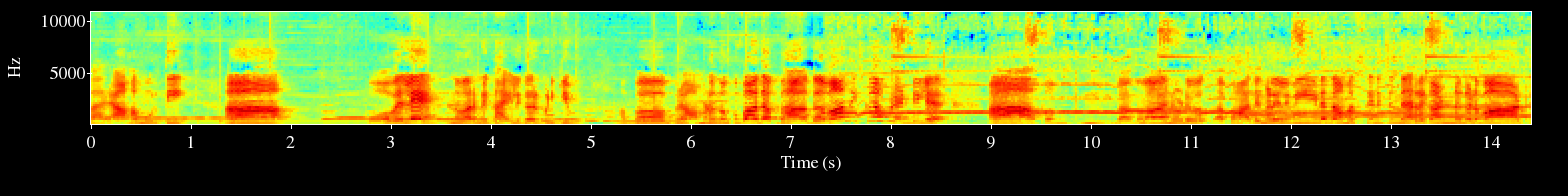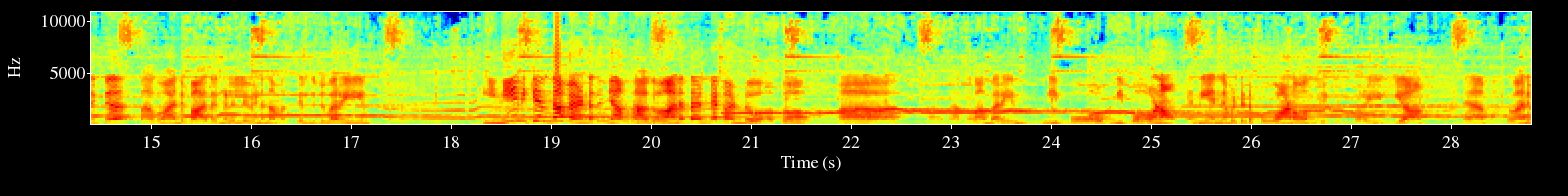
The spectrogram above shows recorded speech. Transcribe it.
വരാഹമൂർത്തി. ആ പോവല്ലേ എന്ന് പറഞ്ഞ് കയ്യിൽ കയറി പിടിക്കും. അപ്പൊ ബ്രാഹ്മണൻ നോക്കുമ്പോ അതാ ഭഗവാൻ നിക്ക ഫ്രണ്ടിൽ. ആ അപ്പൊ ഭഗവാനോട് പാദങ്ങളിൽ വീണ് നമസ്കരിച്ച് നിറ കണ്ണുകൾ വാർത്തിട്ട് ഭഗവാന്റെ പാദങ്ങളിൽ വീണ് നമസ്കരിച്ചിട്ട് പറയും ഇനി എനിക്ക് എന്താ വേണ്ടത്? ഞാൻ ഭഗവാനെ തന്നെ കണ്ടു. അപ്പോ ഭഗവാൻ പറയും നീ പോ നീ പോണോ? നീ എന്നെ വിട്ടിട്ട് പോവാണോ? എന്ന് ചോദിക്കും. പറയും ഇല്ല. ഭഗവാനെ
